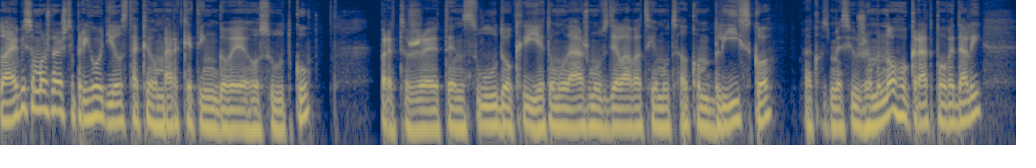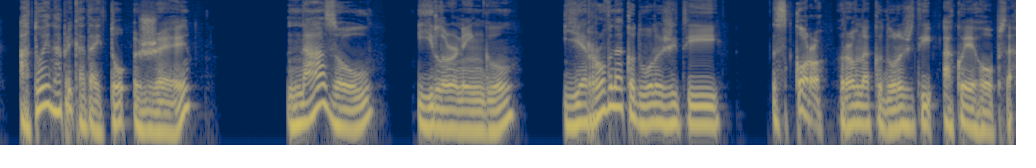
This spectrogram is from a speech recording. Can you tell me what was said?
No a ja by som možno ešte prihodil z takého marketingového súdku, pretože ten súdok je tomu nášmu vzdelávaciemu celkom blízko, ako sme si už mnohokrát povedali. A to je napríklad aj to, že názov e-learningu je rovnako dôležitý, skoro rovnako dôležitý ako jeho obsah.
